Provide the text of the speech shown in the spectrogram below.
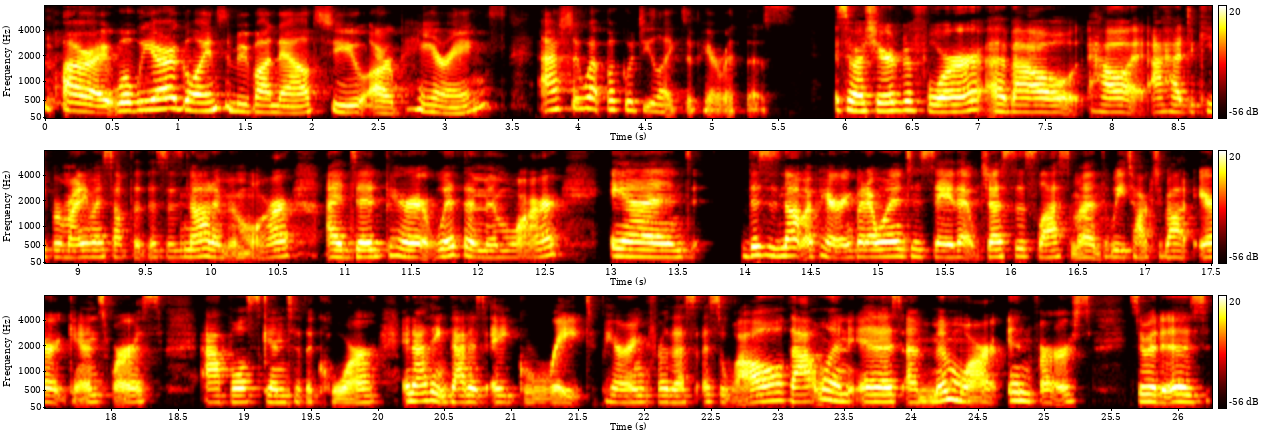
all right. Well, we are going to move on now to our pairings. Ashley, what book would you like to pair with this? So I shared before about how I had to keep reminding myself that this is not a memoir. I did pair it with a memoir. And this is not my pairing, but I wanted to say that just this last month, we talked about Eric Gansworth's Apple Skin to the Core. And I think that is a great pairing for this as well. That one is a memoir in verse. So it is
